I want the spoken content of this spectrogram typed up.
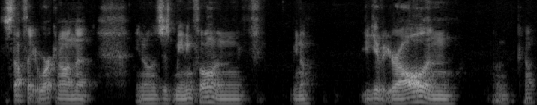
stuff that you're working on that, you know, is just meaningful and, you know, you give it your all and, you know,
